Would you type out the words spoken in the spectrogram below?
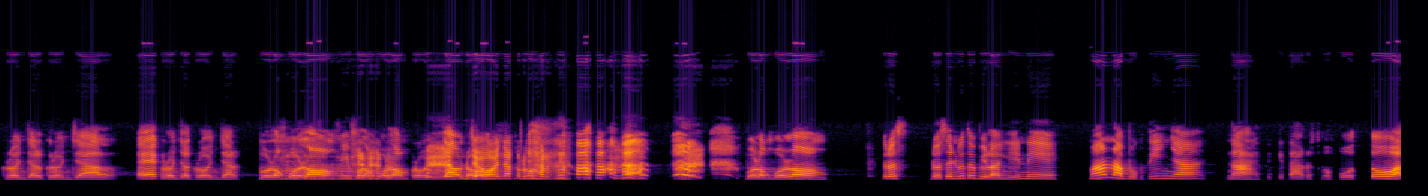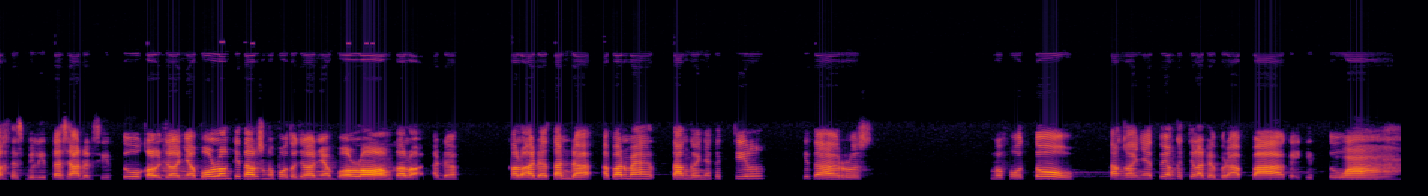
gronjal-gronjal, eh, gronjal-gronjal, bolong-bolong nih, bolong-bolong, gronjal dong. Jawanya keluar. Bolong-bolong. Terus dosenku tuh bilang gini, "Mana buktinya?" Nah, kita harus ngefoto aksesibilitas yang ada di situ. Kalau jalannya bolong, kita harus ngefoto jalannya bolong. Kalau ada kalau ada tanda apa namanya, tangganya kecil, kita harus ngefoto tangganya itu yang kecil ada berapa, kayak gitu. Wah,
